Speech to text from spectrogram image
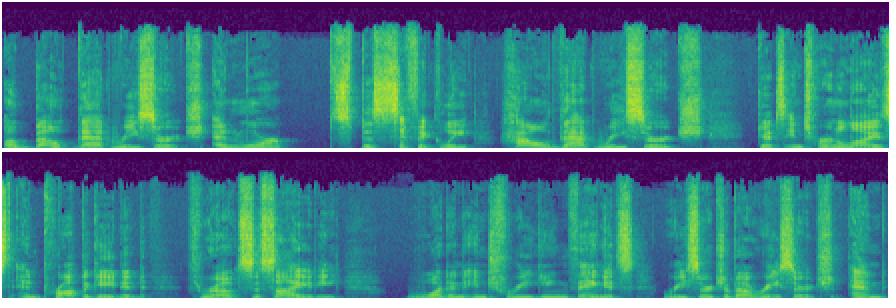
about that research and more specifically how that research gets internalized and propagated throughout society what an intriguing thing it's research about research and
